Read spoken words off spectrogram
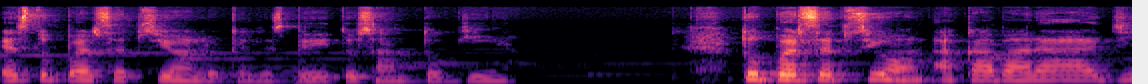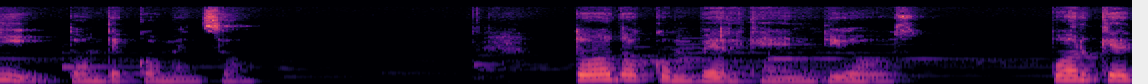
es tu percepción lo que el Espíritu Santo guía. Tu percepción acabará allí donde comenzó. Todo converge en Dios porque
